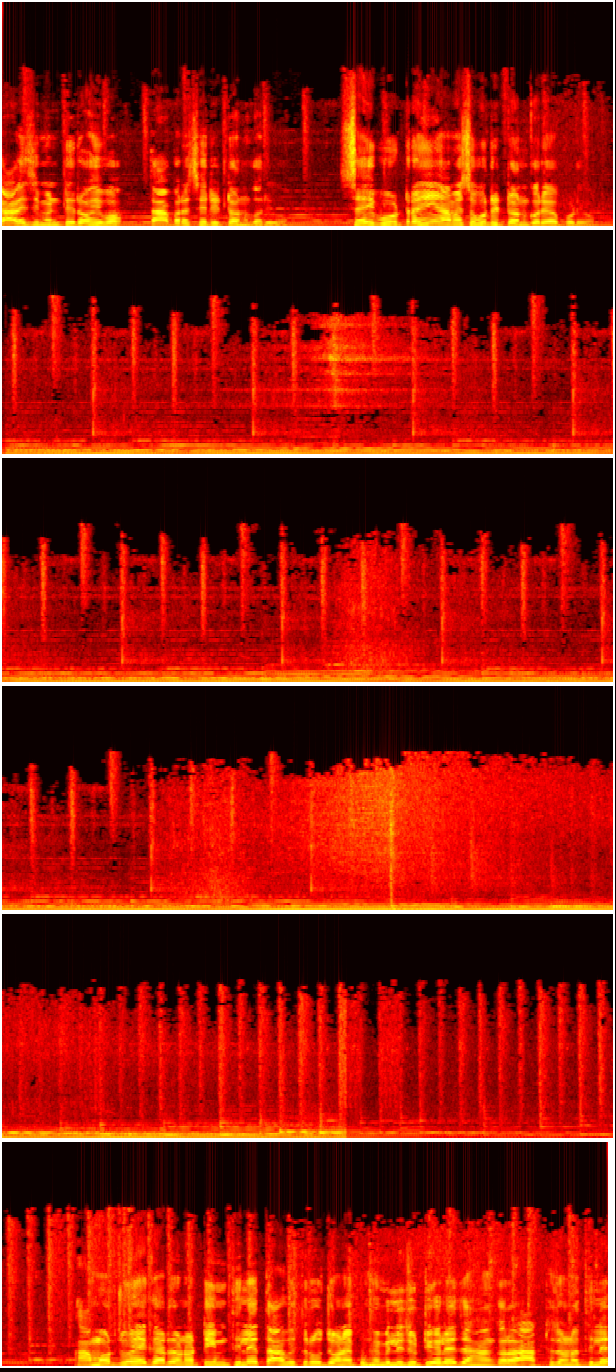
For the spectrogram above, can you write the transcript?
ଚାଳିଶ ମିନିଟ୍ ରହିବ ତାପରେ ସେ ରିଟର୍ଣ୍ଣ କରିବ ସେଇ ବୋଟ୍ରେ ହିଁ ଆମେ ସବୁ ରିଟର୍ଣ୍ଣ କରିବାକୁ ପଡ଼ିବ আমার যে এগার জন টিম লে তা ভিতর জনে ফ্যামিলি জুটি হলে যাহাঙ্কর আঠ জন লে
